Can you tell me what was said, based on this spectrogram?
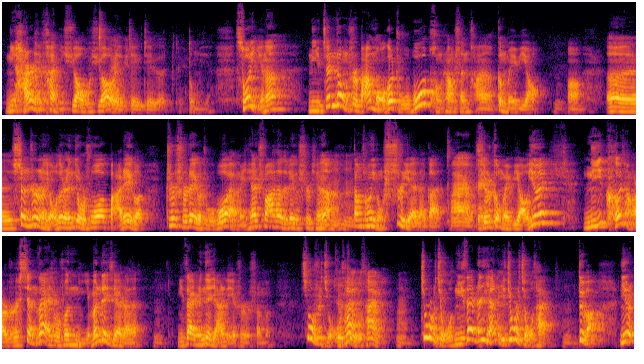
你还是得看你需要不需要这这这个东西。所以呢，你真正是把某个主播捧上神坛啊，更没必要啊。呃，甚至呢，有的人就是说把这个支持这个主播呀，每天刷他的这个视频啊，当成一种事业在干，哎，其实更没必要，因为你可想而知，现在就是说你们这些人嗯，你在人家眼里是什么？就是韭菜，韭菜嘛，嗯就是韭，你在人眼里就是韭菜嗯，对吧？你，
